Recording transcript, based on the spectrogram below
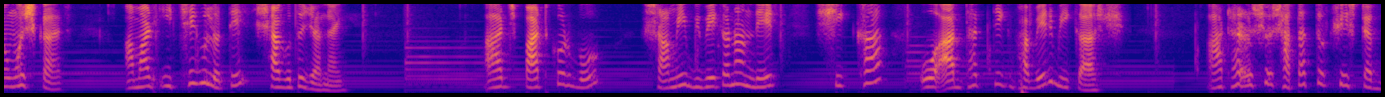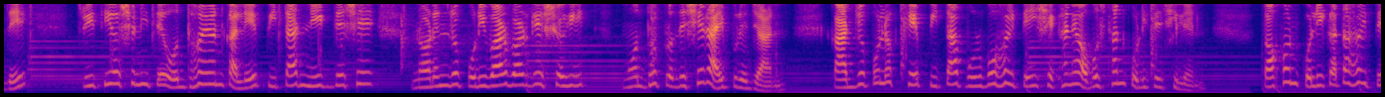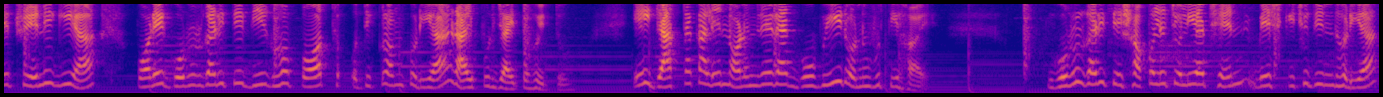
নমস্কার। আমার ইচ্ছেগুলোতে স্বাগত জানাই। আজ পাঠ করব স্বামী বিবেকানন্দের শিক্ষা ও আধ্যাত্মিক ভাবের বিকাশ। আঠারোশো সাতাত্তর খ্রিস্টাব্দে তৃতীয় শ্রেণীতে অধ্যয়নকালে পিতার নির্দেশে নরেন্দ্র পরিবারবর্গের সহিত মধ্যপ্রদেশে রায়পুরে যান। কার্যোপলক্ষে পিতা পূর্ব হইতেই সেখানে অবস্থান করিতেছিলেন। তখন কলিকাতা হইতে ট্রেনে গিয়া পরে গরুর গাড়িতে দীর্ঘ পথ অতিক্রম করিয়া রায়পুর যাইতে হইত। এই যাত্রাকালে নরেন্দ্রের এক গভীর অনুভূতি হয়। গরুর গাড়িতে সকলে চলিয়াছেন বেশ কিছুদিন ধরিয়া।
